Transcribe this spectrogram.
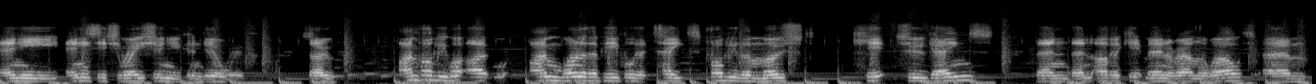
any any situation you can deal with. So I'm probably what I, I'm one of the people that takes probably the most kit to games than than other kit men around the world. Um,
